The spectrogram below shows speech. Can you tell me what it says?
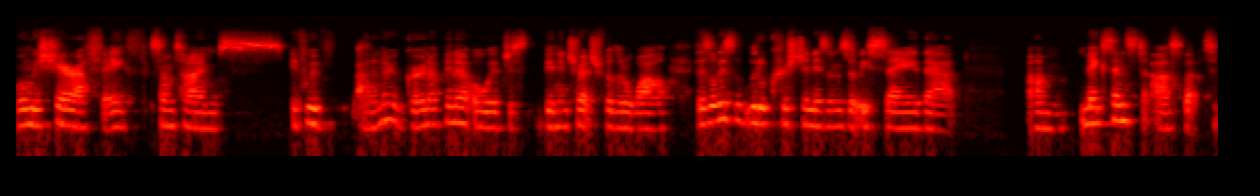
when we share our faith sometimes if we've I don't know, grown up in it or we've just been in church for a little while, there's all these little Christianisms that we say that um, make sense to us, but to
